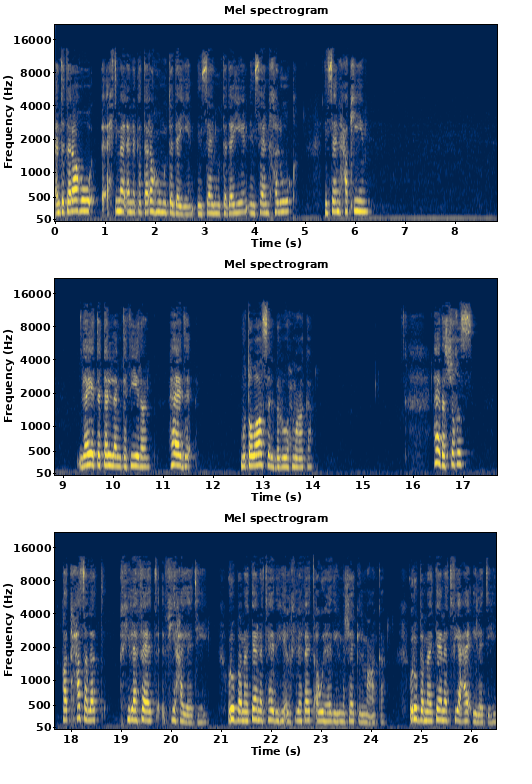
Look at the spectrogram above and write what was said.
أنت تراه احتمال أنك تراه متدين إنسان متدين إنسان خلوق إنسان حكيم. لا يتكلم كثيرا هادئ متواصل بالروح معك. هذا الشخص قد حصلت خلافات في حياته. ربما كانت هذه الخلافات أو هذه المشاكل معك. ربما كانت في عائلته.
